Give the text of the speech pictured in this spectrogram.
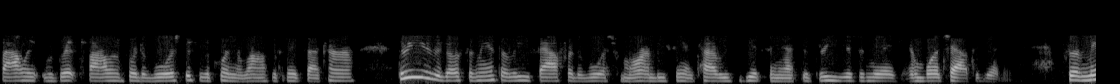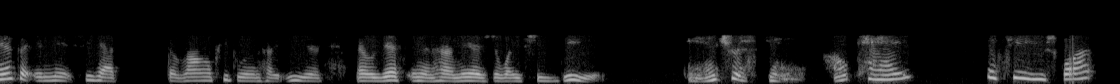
filing regrets filing for divorce. This is according to RomSmith.com. Three years ago, Samantha Lee filed for divorce from R&B singer Tyrese Gibson after three years of marriage and one child together. Samantha admits she had the wrong people in her ear and regrets ending her marriage the way she did. Interesting. Okay. Let's hear you, Squat.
